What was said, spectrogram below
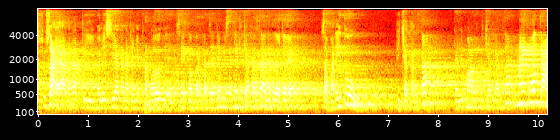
susah ya karena di Malaysia kan ada nyebrang laut ya. Saya gambarkan saja misalnya di Jakarta gitu aja ya. Zaman itu di Jakarta dari Malang ke Jakarta naik onta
